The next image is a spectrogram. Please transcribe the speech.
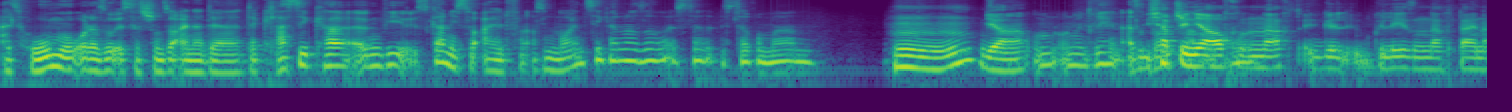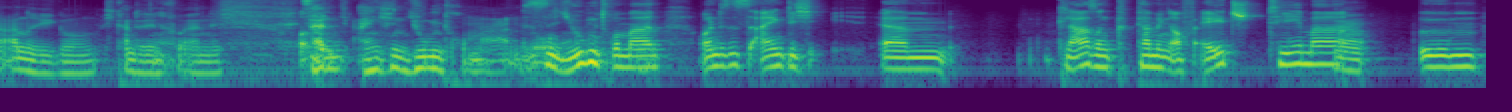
als Homo oder so ist das schon so einer der, der Klassiker irgendwie. Ist gar nicht so alt, von aus den 90ern oder so ist der, ist der Roman Mhm, ja. um, um den Drehen. Also Ich habe den ja auch nach, gel- gelesen nach deiner Anregung. Ich kannte den vorher nicht. Ist halt eigentlich ein Jugendroman. Es ist so. ein Jugendroman und es ist eigentlich ähm, klar so ein Coming-of-Age-Thema. Ja. Ähm,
